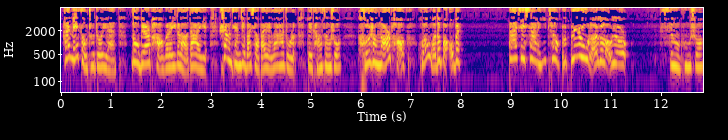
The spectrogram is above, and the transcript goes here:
还没走出多远，路边跑过来一个老大爷，上前就把小白给拉住了，对唐僧说：“和尚哪儿跑？还我的宝贝！”八戒吓了一跳，又来个老妖。孙悟空说：“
